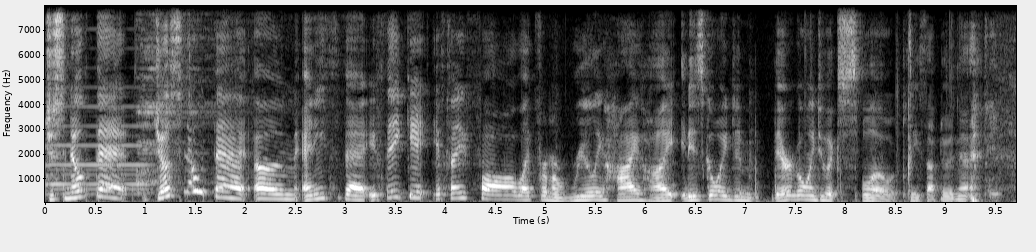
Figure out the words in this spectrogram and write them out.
Just note that, just note that, um, any, that if they get, if they fall, like, from a really high height, it is going to, they're going to explode. Please stop doing that.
